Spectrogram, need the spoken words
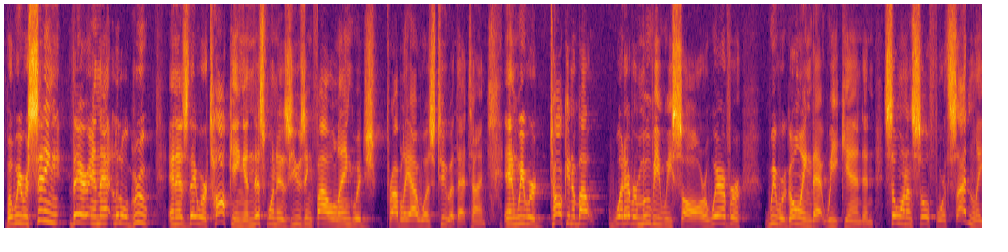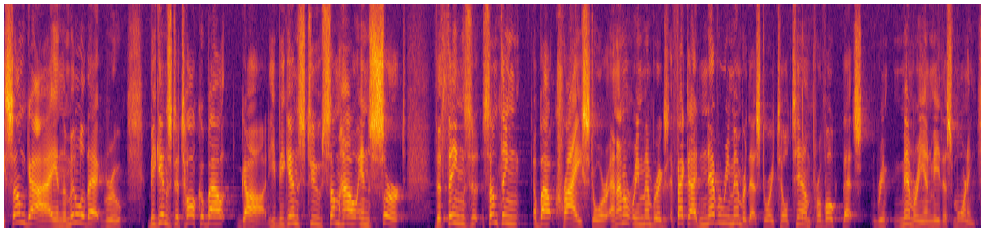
But we were sitting there in that little group, and as they were talking, and this one is using foul language, probably I was too at that time, and we were talking about whatever movie we saw or wherever we were going that weekend and so on and so forth. Suddenly, some guy in the middle of that group begins to talk about God. He begins to somehow insert the things, something about Christ, or, and I don't remember, in fact, I'd never remembered that story till Tim provoked that memory in me this morning.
